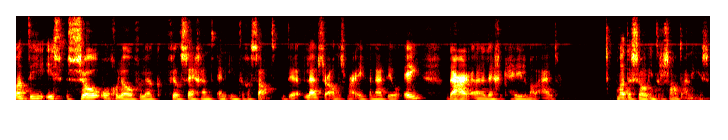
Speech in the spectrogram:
Want die is zo ongelooflijk veelzeggend en interessant. De, luister anders maar even naar deel 1. Daar uh, leg ik helemaal uit wat er zo interessant aan is.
